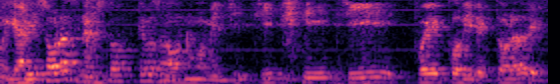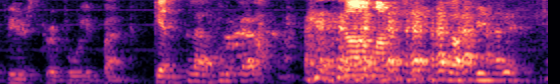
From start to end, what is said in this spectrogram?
Oigan. 16 horas y me gustó. ¿Qué pasó? No, no mames, sí, sí, sí, sí fue codirectora de First Republic Bank. ¿Quién? La turca. No mames. Guapices.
